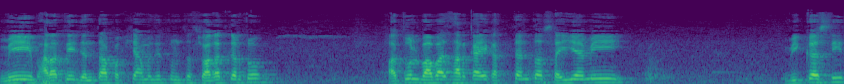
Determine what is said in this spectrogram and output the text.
मी भारतीय जनता पक्षामध्ये तुमचं स्वागत करतो. अतुल बाबासारखा एक अत्यंत संयमी विकसित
